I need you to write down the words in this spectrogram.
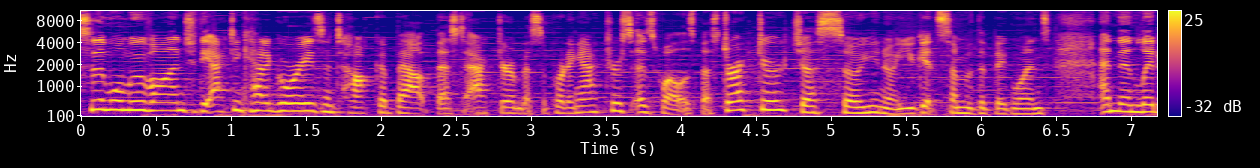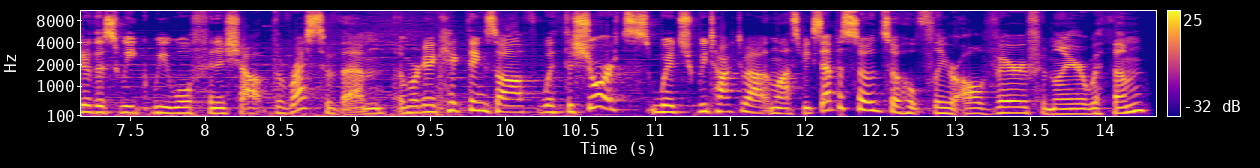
So, then we'll move on to the acting categories and talk about Best Actor and Best Supporting Actress, as well as Best Director, just so you know you get some of the big ones. And then later this week, we will finish out the rest of them. And we're going to kick things off with the shorts, which we talked about in last week's episode. So, hopefully, you're all very familiar with them.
